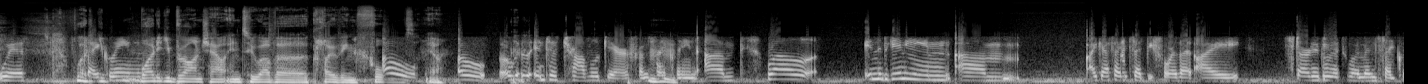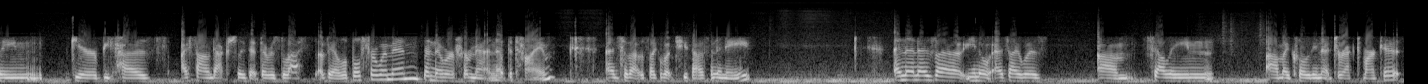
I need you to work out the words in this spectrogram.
with why cycling? Did you, why did you branch out into other clothing forms? Oh, yeah. oh, oh into travel gear from mm-hmm. cycling. Um, well, in the beginning, um, I guess I said before that I started with women's cycling gear because I found actually that there was less available for women than there were for men at the time, and so that was like about 2008 and then as a you know as I was um, selling uh, my clothing at direct markets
